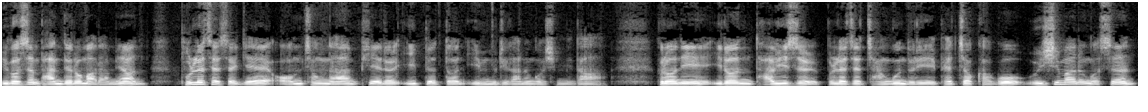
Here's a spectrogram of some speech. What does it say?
이것은 반대로 말하면 블레셋에게 엄청난 피해를 입혔던 인물이라는 것입니다. 그러니 이런 다윗을 블레셋 장군들이 배척하고 의심하는 것은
